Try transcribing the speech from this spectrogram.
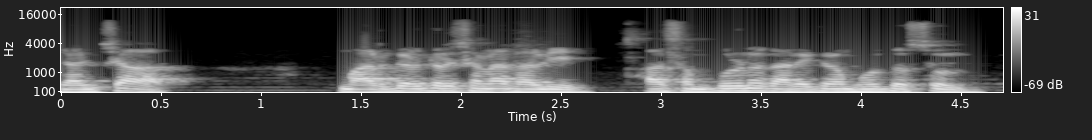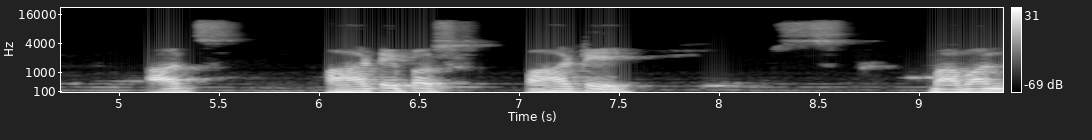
यांच्या मार्गदर्शनाखाली हा संपूर्ण कार्यक्रम होत असून आज पहाटेपास पहाटे बाबां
